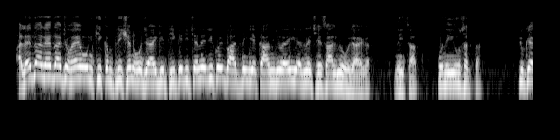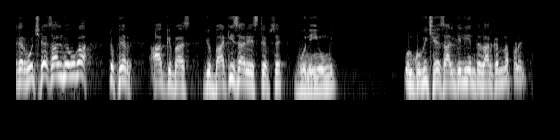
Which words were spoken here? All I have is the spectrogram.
علیحدہ علیحدہ جو ہے ان کی کمپلیشن ہو جائے گی، ٹھیک ہے جی چلے جی کوئی بات نہیں، یہ کام جو ہے، یہ اگلے چھ سال میں ہو جائے گا۔ نہیں صاحب، وہ نہیں ہو سکتا۔ کیونکہ اگر وہ چھ سال میں ہوگا، تو پھر آپ کے پاس جو باقی سارے اسٹیپس ہیں، وہ نہیں ہوں گے۔ ان کو بھی چھ سال کے لیے انتظار کرنا پڑے گا۔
